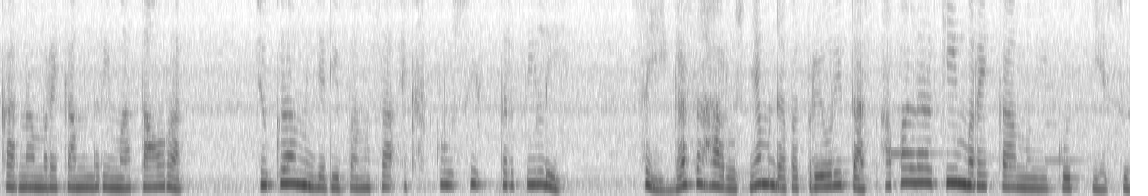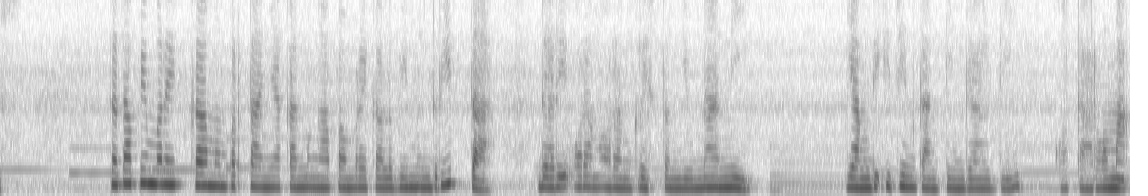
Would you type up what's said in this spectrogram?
karena mereka menerima Taurat, juga menjadi bangsa eksklusif terpilih, sehingga seharusnya mendapat prioritas, apalagi mereka mengikut Yesus. Tetapi mereka mempertanyakan mengapa mereka lebih menderita dari orang-orang Kristen Yunani yang diizinkan tinggal di kota Roma.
